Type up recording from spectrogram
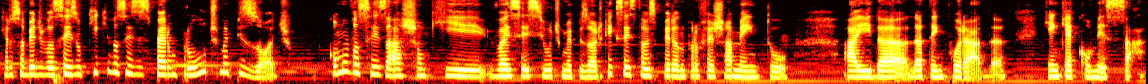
quero saber de vocês o que, que vocês esperam pro último episódio. Como vocês acham que vai ser esse último episódio? O que, que vocês estão esperando pro fechamento aí da, da temporada? Quem quer começar?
